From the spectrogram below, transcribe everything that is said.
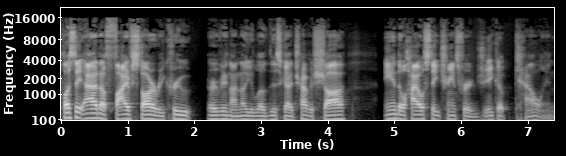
Plus, they add a five-star recruit, Irvin. I know you love this guy, Travis Shaw, and Ohio State transfer Jacolbe Cowan.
